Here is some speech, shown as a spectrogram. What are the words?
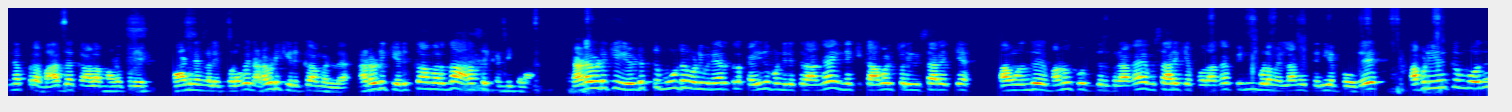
இன்னப்பிற பாஜக ஆளக்கூடிய மாநிலங்களைப் போலவோ நடவடிக்கை எடுக்காம இல்ல. நடவடிக்கை எடுக்காம இருந்தா அரசை கண்டிக்கலாம். நடவடிக்கை எடுத்து மூன்று மணி நேரத்துல கைது பண்ணிருக்கிறாங்க இன்னைக்கு காவல்துறை விசாரிக்க அவங்க வந்து மனு கொடுத்திருக்கிறாங்க விசாரிக்க போறாங்க பின்புலம் எல்லாமே தெரிய போகுது. அப்படி இருக்கும்போது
